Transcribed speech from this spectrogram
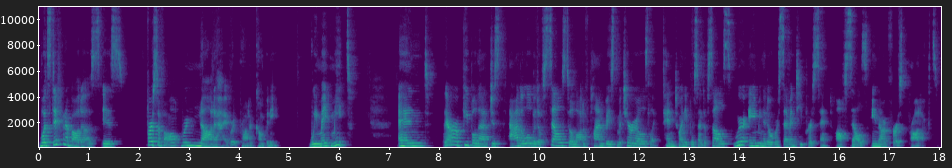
What's different about us is, first of all, we're not a hybrid product company. We make meat. And there are people that just add a little bit of cells to a lot of plant based materials, like 10, 20% of cells. We're aiming at over 70% of cells in our first products.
